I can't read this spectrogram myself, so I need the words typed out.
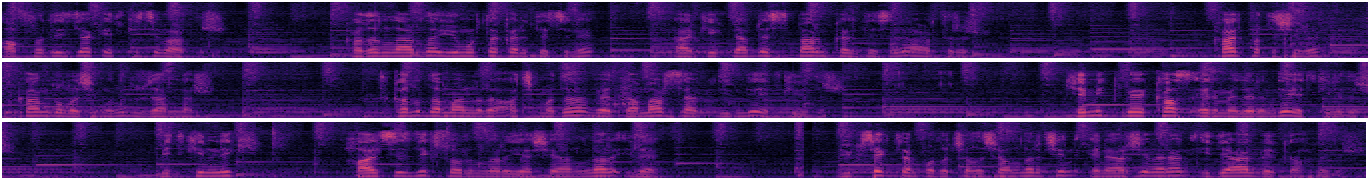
afrodizyak etkisi vardır. Kadınlarda yumurta kalitesini, erkeklerde sperm kalitesini artırır. Kalp atışını, kan dolaşımını düzenler. Tıkalı damarları açmada ve damar sertliğinde etkilidir. Kemik ve kas erimelerinde etkilidir. Bitkinlik, halsizlik sorunları yaşayanlar ile yüksek tempoda çalışanlar için enerji veren ideal bir kahvedir.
